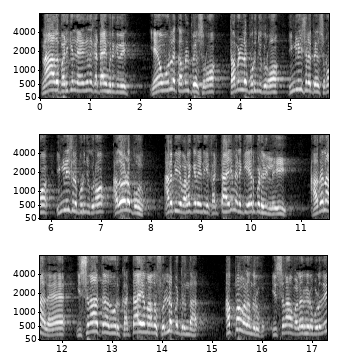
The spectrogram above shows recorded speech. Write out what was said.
நான் அதை படிக்கணும் கட்டாயம் இருக்குது? என் ஊர்ல தமிழ் பேசுறோம். தமிழில் புரிஞ்சுக்கிறோம் இங்கிலீஷில் பேசுகிறோம் இங்கிலீஷில் புரிஞ்சுக்கிறோம் அதோட போதும். அரபியை வளர்க்க வேண்டிய கட்டாயம் எனக்கு ஏற்படவில்லை. அதனால இஸ்லாத்தில் அது ஒரு கட்டாயமாக சொல்லப்பட்டிருந்தால் அப்போ வளர்ந்துருக்கும். இஸ்லாம் வளர்கிற பொழுது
